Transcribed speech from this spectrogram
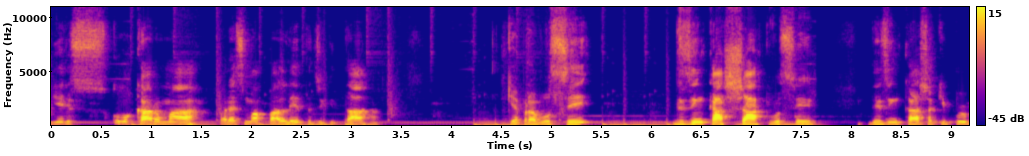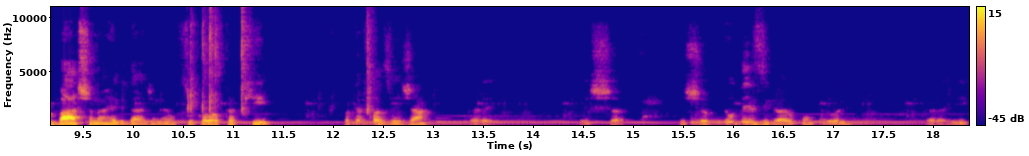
E eles colocaram uma, parece uma paleta de guitarra, que é para você desencaixar, que você desencaixa aqui por baixo na realidade, né? Você coloca aqui, vou até fazer já, peraí, deixa Deixa eu desligar o controle. Espera aí.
